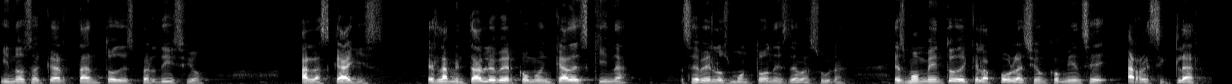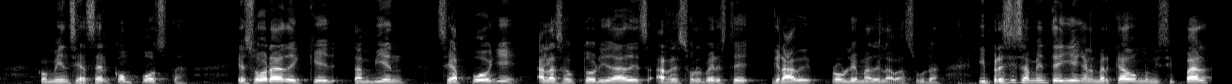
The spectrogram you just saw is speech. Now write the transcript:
y no sacar tanto desperdicio a las calles. Es lamentable ver cómo en cada esquina se ven los montones de basura. Es momento de que la población comience a reciclar, comience a hacer composta. Es hora de que también se apoye a las autoridades a resolver este grave problema de la basura. Y precisamente ahí en el mercado municipal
